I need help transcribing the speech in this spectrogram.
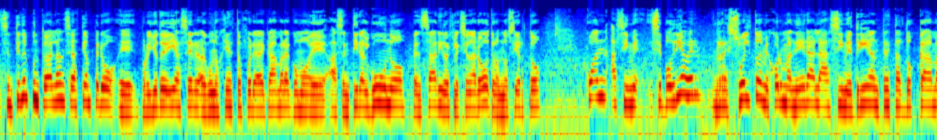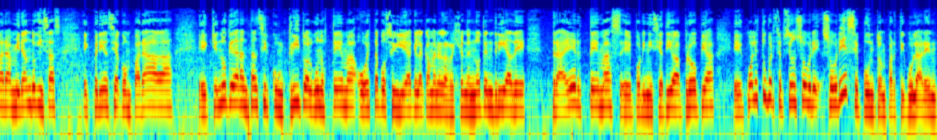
Se entiende el punto de Alan, Sebastián, pero eh, porque yo te veía hacer algunos gestos fuera de cámara, como de asentir algunos, pensar y reflexionar otros, ¿no es cierto? Cuán se podría haber resuelto de mejor manera la asimetría entre estas dos cámaras, mirando quizás experiencia comparada, eh, que no quedaran tan circunscritos algunos temas o esta posibilidad que la Cámara de las Regiones no tendría de traer temas eh, por iniciativa propia. Eh, ¿Cuál es tu percepción sobre, sobre ese punto en particular? En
